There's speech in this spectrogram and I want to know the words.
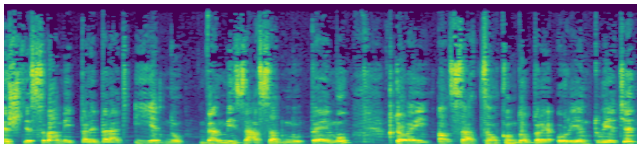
ešte s vami prebrať jednu veľmi zásadnú tému, ktorej sa celkom dobre orientujete.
